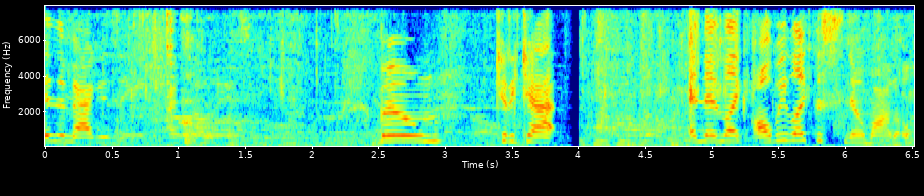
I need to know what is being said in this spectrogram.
In the magazine, I saw these. Boom. Kitty cat. And then, like, I'll be like the snow model.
